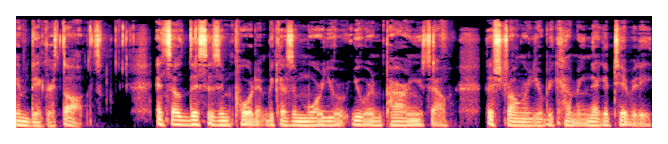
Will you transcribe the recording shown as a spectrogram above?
and bigger thoughts. And so this is important because the more you you are empowering yourself, the stronger you're becoming. Negativity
